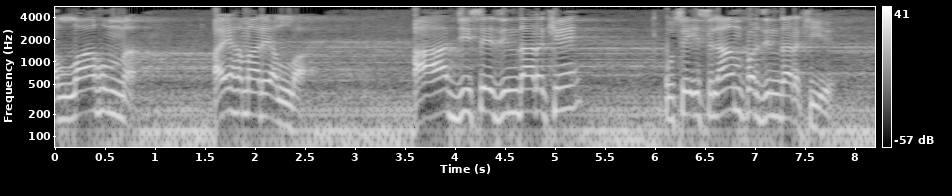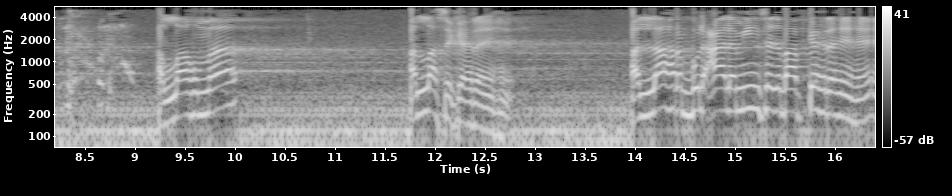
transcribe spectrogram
اللہ اے ہمارے اللہ، آپ جسے زندہ رکھیں، اسے اسلام پر زندہ رکھیے۔ اللہ اللہ سے کہہ رہے ہیں۔ اللہ رب العالمین سے جب آپ کہہ رہے ہیں،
